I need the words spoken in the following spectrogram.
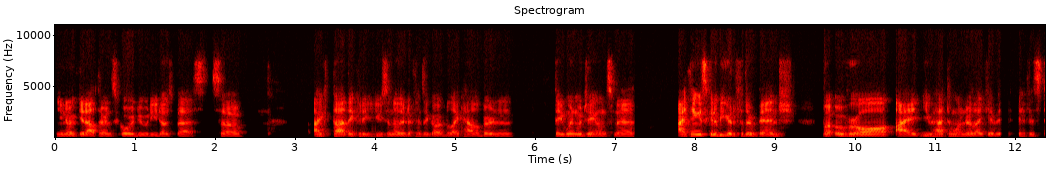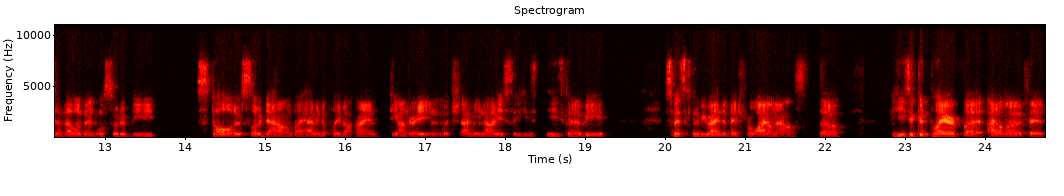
you know, get out there and score, do what he does best. So I thought they could have used another defensive guard like Halliburton. They went with Jalen Smith. I think it's going to be good for their bench, but overall, I you have to wonder like if if his development will sort of be stalled or slowed down by having to play behind DeAndre Ayton, which I mean, obviously he's he's going to be Smith's going to be riding the bench for a while now. So he's a good player, but I don't know if it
